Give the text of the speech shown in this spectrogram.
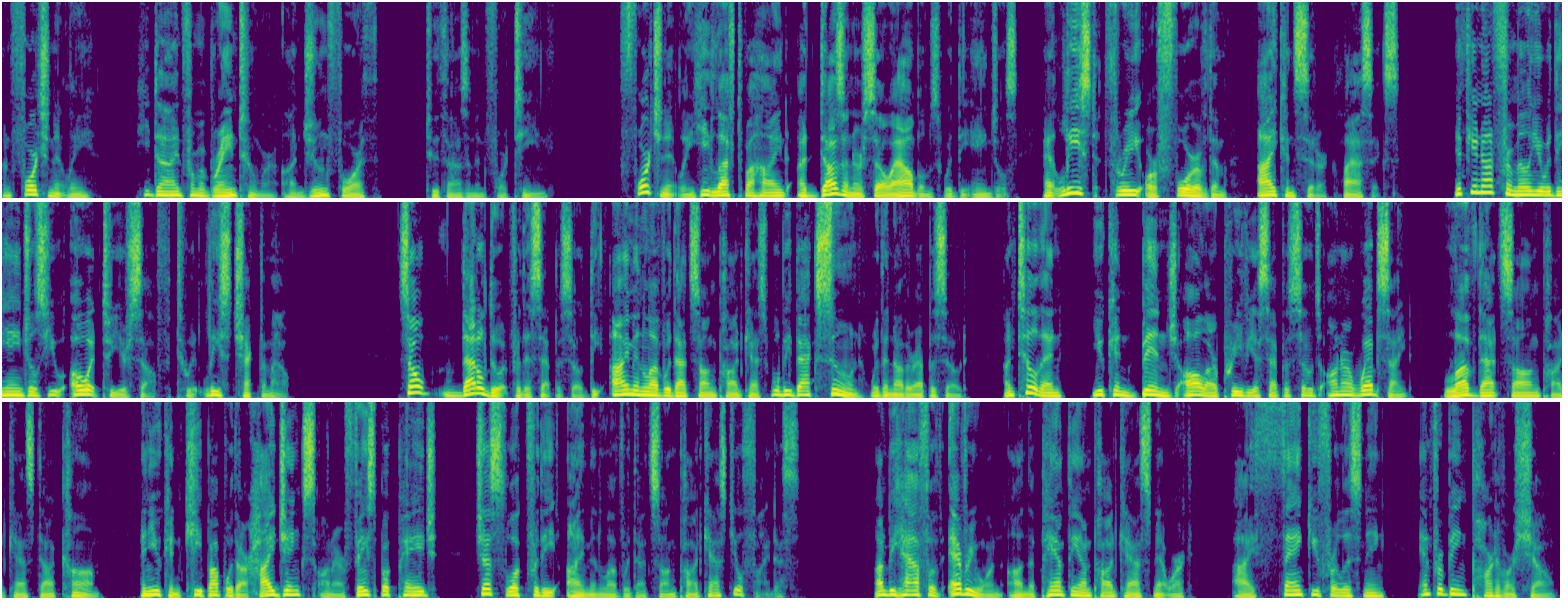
Unfortunately, he died from a brain tumor on June 4th, 2014. Fortunately, he left behind a dozen or so albums with the Angels, at least three or four of them I consider classics. If you're not familiar with the Angels, you owe it to yourself to at least check them out. So that'll do it for this episode. The I'm in Love with That Song podcast will be back soon with another episode. Until then, you can binge all our previous episodes on our website, lovethatsongpodcast.com. And you can keep up with our hijinks on our Facebook page. Just look for the I'm in Love with That Song podcast. You'll find us. On behalf of everyone on the Pantheon Podcast Network, I thank you for listening and for being part of our show.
